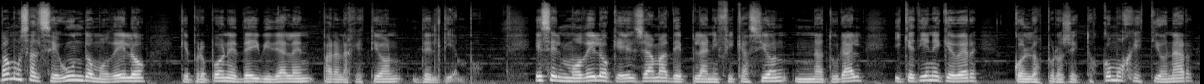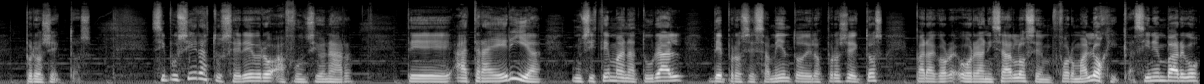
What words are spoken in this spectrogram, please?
Vamos al segundo modelo que propone David Allen para la gestión del tiempo. Es el modelo que él llama de planificación natural y que tiene que ver con los proyectos, cómo gestionar proyectos. Si pusieras tu cerebro a funcionar, te atraería un sistema natural de procesamiento de los proyectos para organizarlos en forma lógica. Sin embargo,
